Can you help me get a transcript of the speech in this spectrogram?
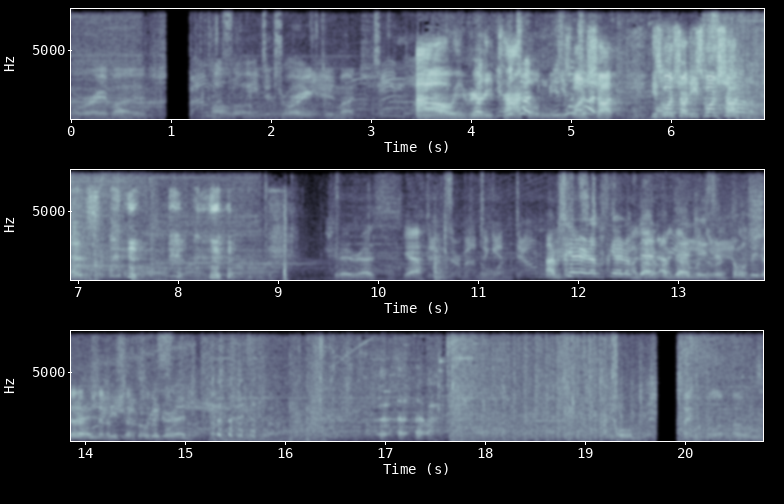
Don't worry about it. Follow. Worry too much. Wow, he really what? tackled me. He's, one, one shot. shot. He's oh, one shot. He's one shot. On oh Should I res? Yeah. No I'm scared. I'm scared. I'm dead. I'm dead. Jason told me to res. Jason told me to res. Holy, Thank full of notes.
